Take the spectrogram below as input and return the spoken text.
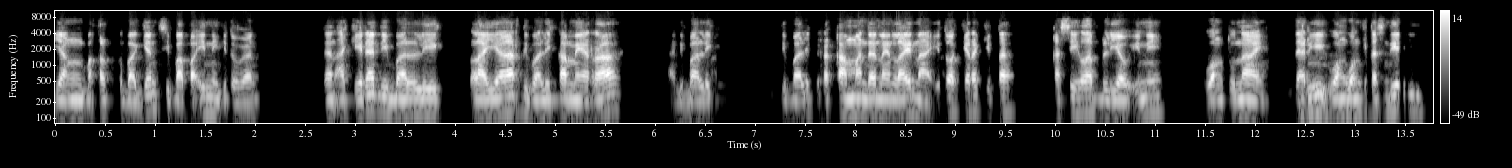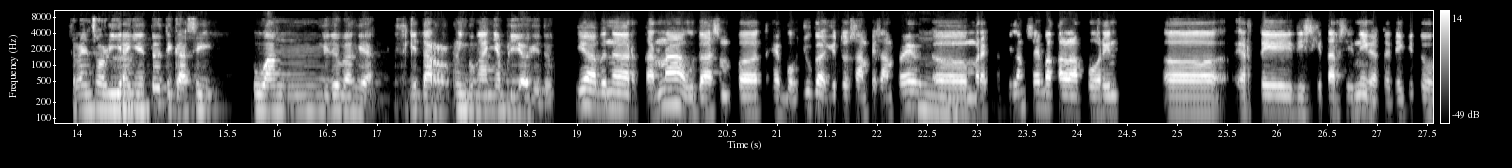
yang bakal kebagian si bapak ini gitu kan. Dan akhirnya di balik layar, di balik kamera, nah, di balik di balik rekaman dan lain-lain, nah itu akhirnya kita kasihlah beliau ini uang tunai dari hmm. uang-uang kita sendiri. Selain solianya itu dikasih uang gitu bang ya sekitar lingkungannya beliau gitu Iya benar karena udah sempet heboh juga gitu sampai-sampai hmm. uh, mereka bilang saya bakal laporin uh, eh, RT di sekitar sini kata dia gitu.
